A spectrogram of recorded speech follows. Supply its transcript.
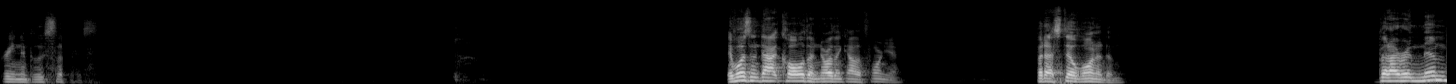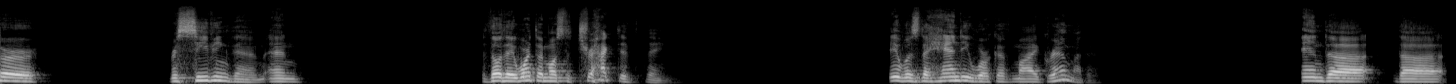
Green and blue slippers. It wasn't that cold in Northern California, but I still wanted them. But I remember receiving them, and though they weren't the most attractive thing, it was the handiwork of my grandmother. And the, the,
